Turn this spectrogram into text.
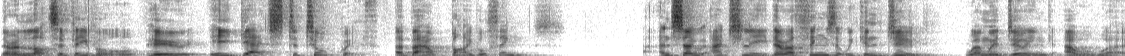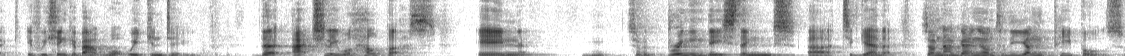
there are lots of people who he gets to talk with about Bible things. And so, actually, there are things that we can do when we're doing our work, if we think about what we can do, that actually will help us in sort of bringing these things uh, together. So I'm now going on to the young people's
